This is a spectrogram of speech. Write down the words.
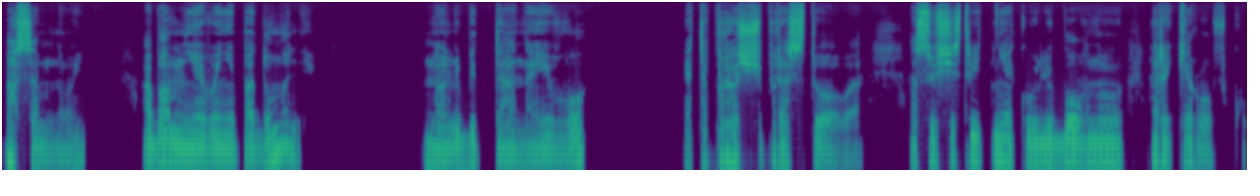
А со мной? Обо мне вы не подумали? Но любит-то она его. Это проще простого — осуществить некую любовную рокировку.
